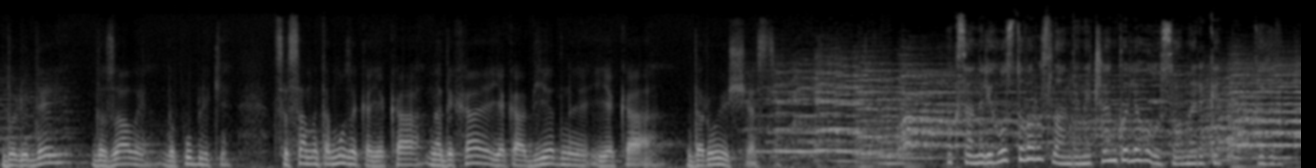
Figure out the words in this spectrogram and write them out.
до людей, до зали, до публіки, це саме та музика, яка надихає, яка об'єднує і яка дарує щастя. Оксана Лігостова, Руслан Дениченко для Голосу Америки. Київ.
